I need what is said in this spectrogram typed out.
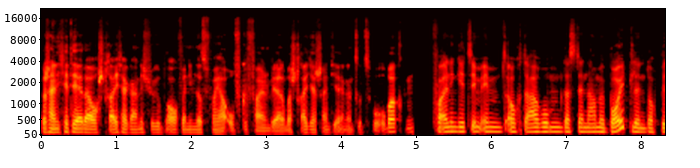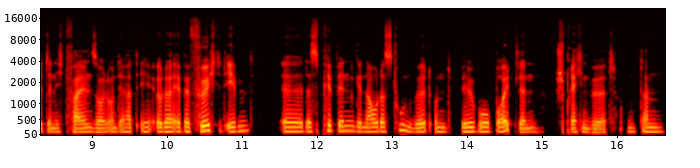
Wahrscheinlich hätte er da auch Streicher gar nicht für gebraucht, wenn ihm das vorher aufgefallen wäre. Aber Streicher scheint ja ganz gut zu beobachten. Vor allen Dingen geht es ihm eben auch darum, dass der Name Beutlin doch bitte nicht fallen soll. Und er hat e- oder er befürchtet eben, äh, dass Pippin genau das tun wird und Bilbo Beutlin sprechen wird und dann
